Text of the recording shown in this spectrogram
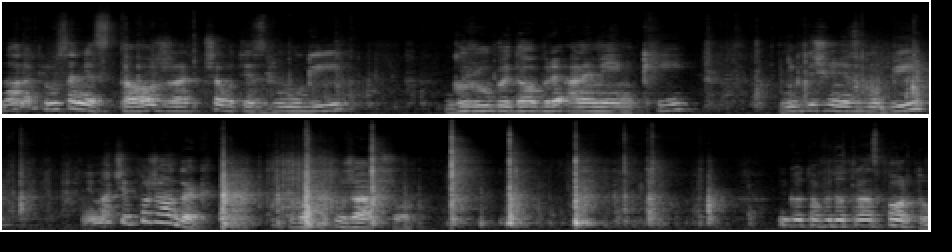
No ale plusem jest to, że przewód jest długi, gruby, dobry, ale miękki. Nigdy się nie zgubi. I macie porządek w odkurzaczu. I gotowy do transportu.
